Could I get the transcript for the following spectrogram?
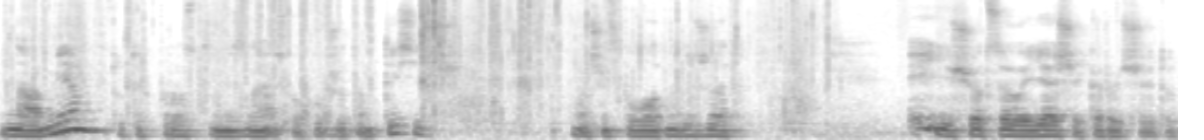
на обмен. Тут их просто не знаю, сколько уже там тысяч. Очень плотно лежат. И еще целый ящик, короче, тут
